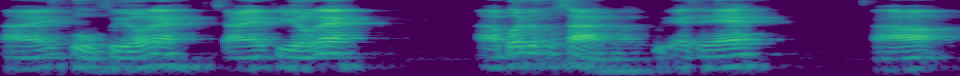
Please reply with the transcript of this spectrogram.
Đấy, cổ phiếu này trái phiếu này. À, bất động sản và quỹ ETF đó.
